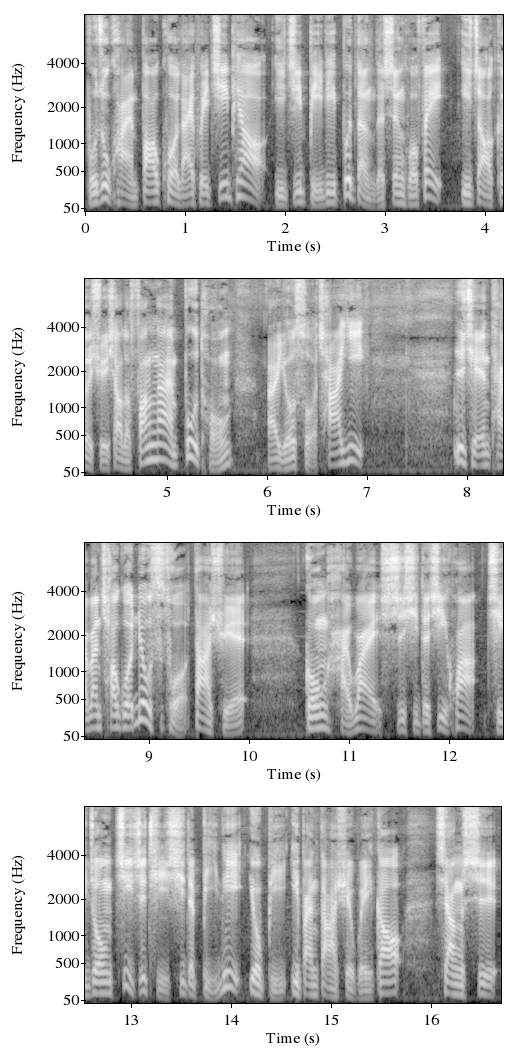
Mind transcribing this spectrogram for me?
补助款包括来回机票以及比例不等的生活费，依照各学校的方案不同而有所差异。日前，台湾超过六十所大学供海外实习的计划，其中技职体系的比例又比一般大学为高，像是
